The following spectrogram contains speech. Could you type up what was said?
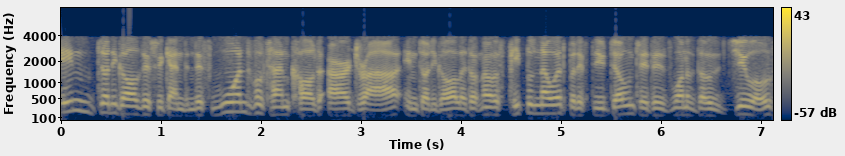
in Donegal this weekend, in this wonderful town called Ardara in Donegal. I don't know if people know it, but if you don't, it is one of those jewels.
